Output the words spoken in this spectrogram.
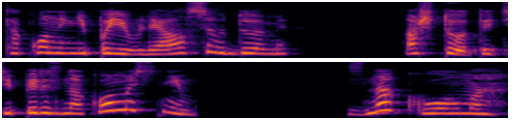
Так он и не появлялся в доме. А что, ты теперь знакома с ним? Знакома.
